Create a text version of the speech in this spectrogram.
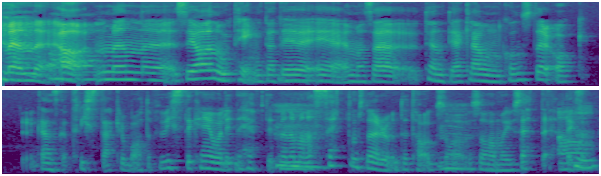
Men, ja, men, eh, så jag har nog tänkt att det är en massa töntiga clownkonster och ganska trista akrobater. För visst, det kan ju vara lite häftigt, men när man har sett dem snurra runt ett tag så, så har man ju sett det. Liksom.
